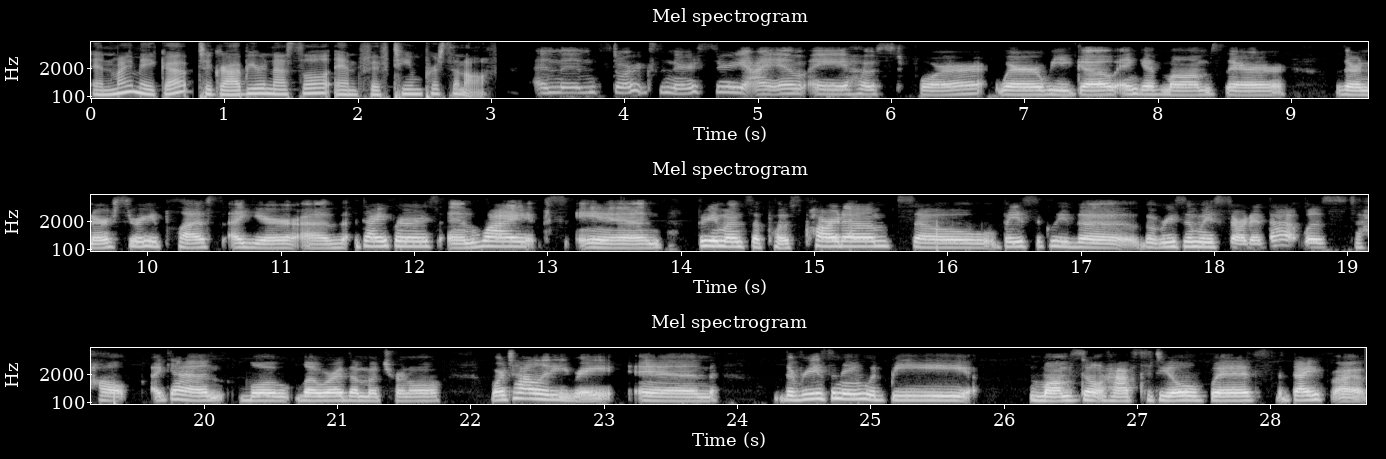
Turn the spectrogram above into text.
in my makeup to grab your Nestle and 15% off. And then Storks Nursery, I am a host for where we go and give moms their their nursery plus a year of diapers and wipes and three months of postpartum. So basically, the the reason we started that was to help again low, lower the maternal mortality rate. And the reasoning would be moms don't have to deal with diaper, uh,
